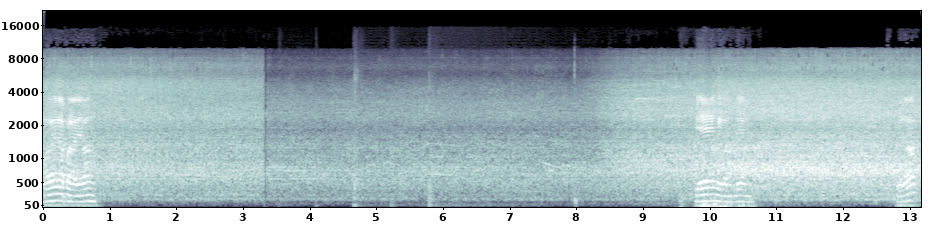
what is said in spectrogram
Buena para Iván. Bien, Iván, bien. Cuidado.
